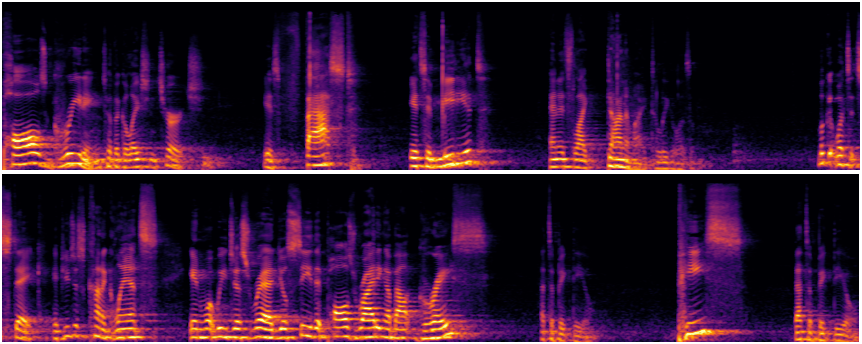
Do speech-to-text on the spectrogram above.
Paul's greeting to the Galatian church is fast, it's immediate, and it's like dynamite to legalism. Look at what's at stake. If you just kind of glance in what we just read, you'll see that Paul's writing about grace. That's a big deal. Peace that's a big deal.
